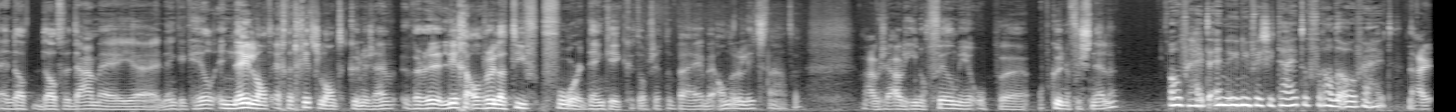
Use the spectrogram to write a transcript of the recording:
En dat, dat we daarmee, denk ik, heel in Nederland echt een gidsland kunnen zijn. We liggen al relatief voor, denk ik, ten opzichte bij, bij andere lidstaten. Maar we zouden hier nog veel meer op, op kunnen versnellen. Overheid en universiteit of vooral de overheid? Nou,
